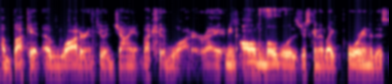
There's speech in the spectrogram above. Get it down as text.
a bucket of water into a giant bucket of water right? I mean all mobile is just going to like pour into this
